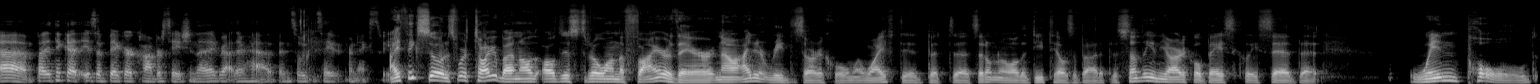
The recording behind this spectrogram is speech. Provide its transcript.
Um, but I think that is a bigger conversation that I'd rather have, and so we can save it for next week. I think so. and It's worth talking about, and I'll, I'll just throw on the fire there. Now, I didn't read this article; my wife did, but uh, so I don't know all the details about it. But something in the article basically said that when polled,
